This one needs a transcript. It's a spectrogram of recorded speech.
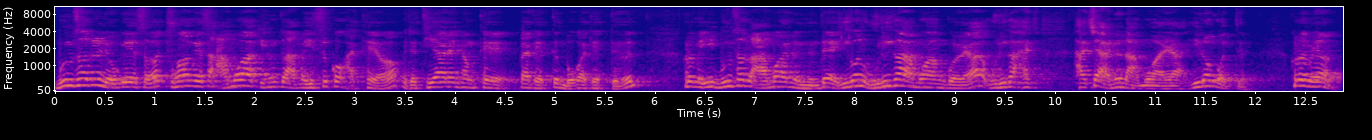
문서를 여기에서 중앙에서 암호화 기능도 아마 있을 것 같아요. 그죠? DRM 형태가 됐든 뭐가 됐든. 그러면 이 문서를 암호화했는데 이건 우리가 암호한 거야? 우리가 하지, 하지 않은 암호화야? 이런 것들. 그러면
